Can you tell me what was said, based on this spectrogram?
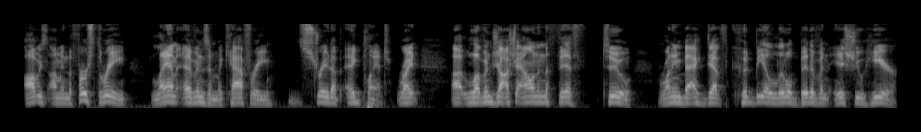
Obviously, I mean the first three, Lamb, Evans, and McCaffrey, straight up eggplant, right? Uh, loving Josh Allen in the fifth, too. Running back depth could be a little bit of an issue here.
